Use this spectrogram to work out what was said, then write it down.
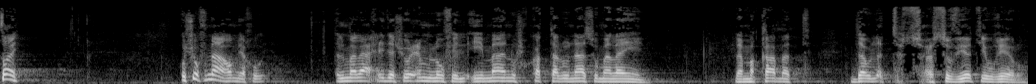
طيب. وشفناهم يا أخوي. الملاحدة شو عملوا في الإيمان وشو قتلوا ناس وملايين لما قامت دولة السوفيتي وغيره.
